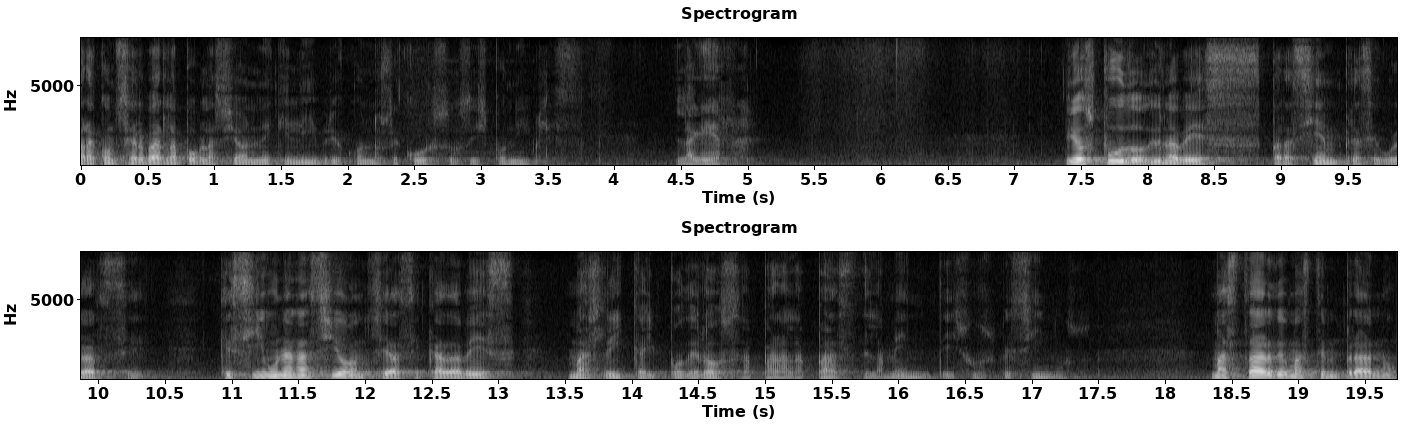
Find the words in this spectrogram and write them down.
para conservar la población en equilibrio con los recursos disponibles, la guerra. Dios pudo de una vez para siempre asegurarse que si una nación se hace cada vez más rica y poderosa para la paz de la mente y sus vecinos, más tarde o más temprano,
